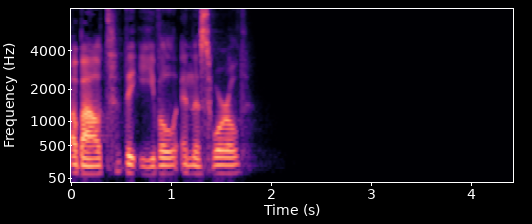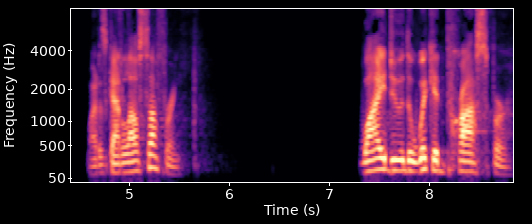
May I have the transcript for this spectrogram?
about the evil in this world? Why does God allow suffering? Why do the wicked prosper?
